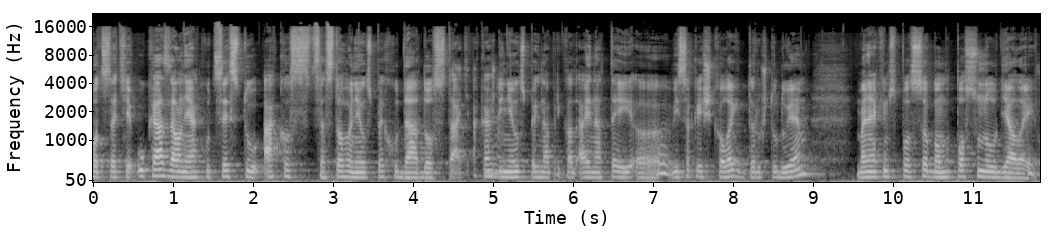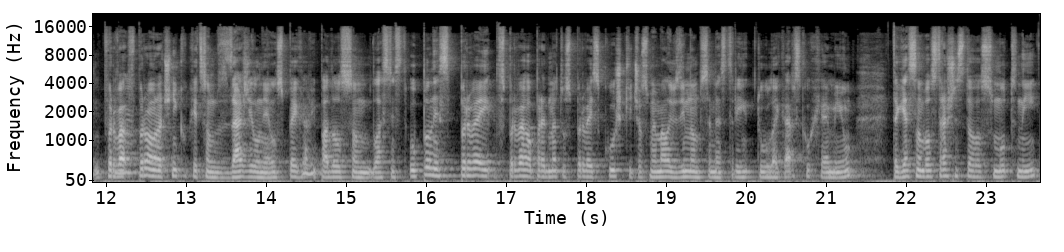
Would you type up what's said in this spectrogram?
podstate ukázal nejakú cestu, ako sa z toho neúspechu dá dostať. A každý mm-hmm. neúspech napríklad aj na tej uh, vysokej škole, ktorú študujem, ma nejakým spôsobom posunul ďalej. Prva, mm. V prvom ročníku, keď som zažil neúspech a vypadol som vlastne úplne z, prvej, z prvého predmetu, z prvej skúšky, čo sme mali v zimnom semestri, tú lekárskú chémiu, tak ja som bol strašne z toho smutný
